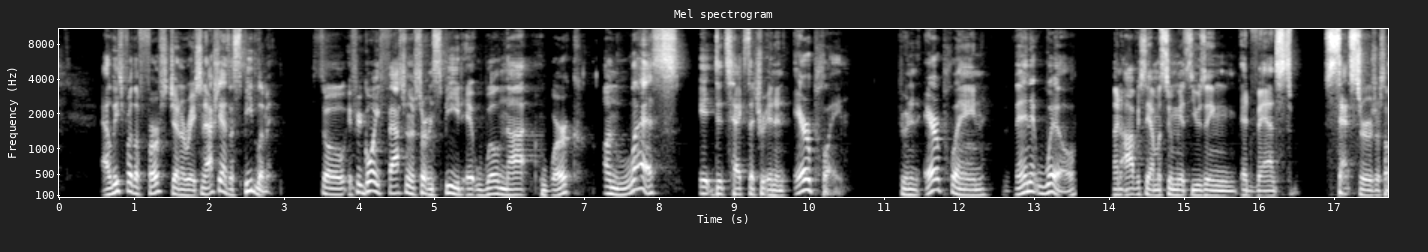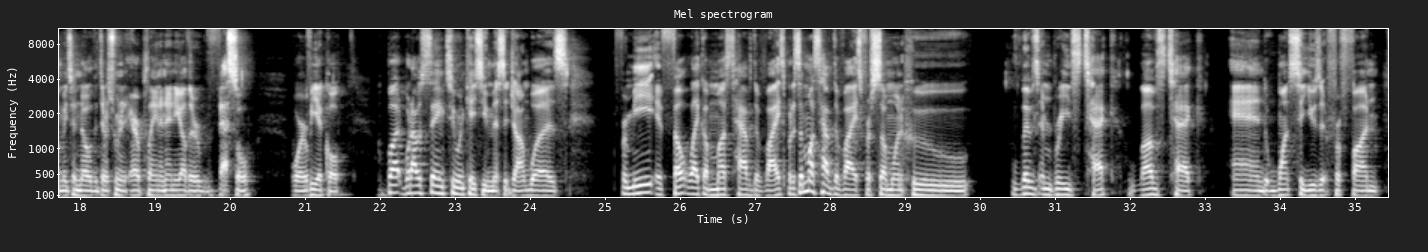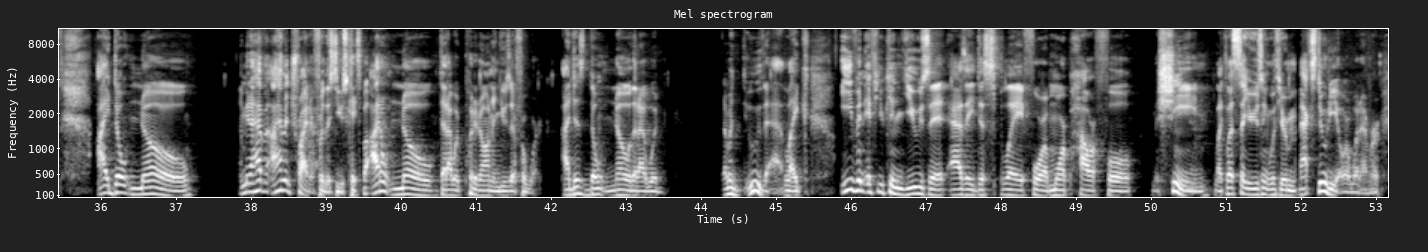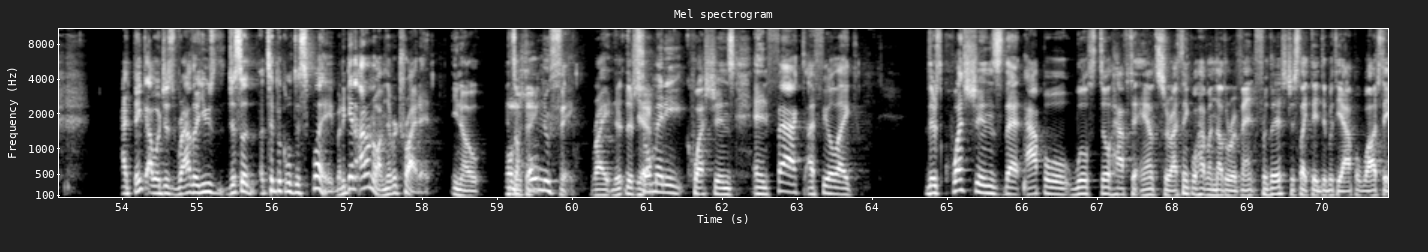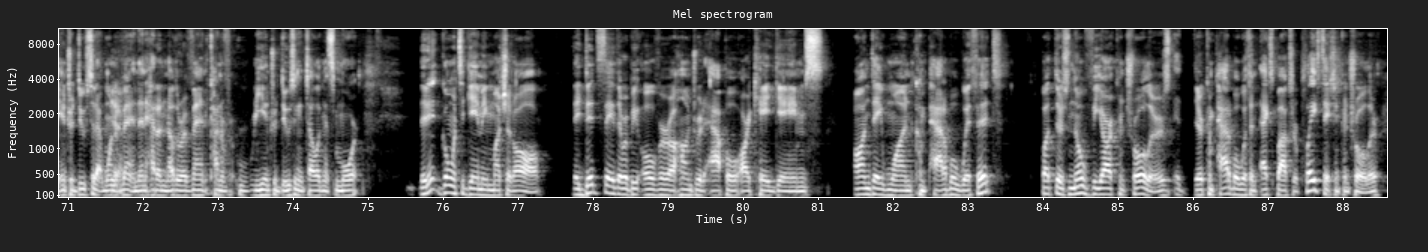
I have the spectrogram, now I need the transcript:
at least for the first generation, it actually has a speed limit. So if you're going faster than a certain speed, it will not work unless it detects that you're in an airplane. If you're in an airplane, then it will. And obviously, I'm assuming it's using advanced sensors or something to know the difference between an airplane and any other vessel or vehicle. But what I was saying too, in case you missed it, Jon, was for me, it felt like a must have device, but it's a must have device for someone who lives and breathes tech, loves tech, and wants to use it for fun. I don't know I mean, I haven't I haven't tried it for this use case, but I don't know that I would put it on and use it for work. I just don't know that I would I would do that. Like even if you can use it as a display for a more powerful machine, like let's say you're using it with your Mac Studio or whatever, I think I would just rather use just a, a typical display. But again, I don't know. I've never tried it. You know, it's a whole new thing, right? There, there's yeah. so many questions, and in fact, I feel like there's questions that Apple will still have to answer. I think we'll have another event for this, just like they did with the Apple Watch. They introduced it at one yeah. event and then had another event kind of reintroducing and telling us more. They didn't go into gaming much at all. They did say there would be over 100 Apple arcade games on day one compatible with it, but there's no VR controllers. It, they're compatible with an Xbox or PlayStation controller,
